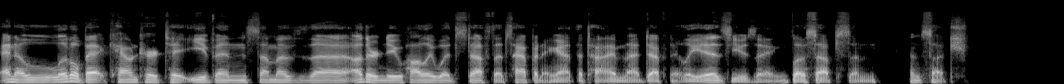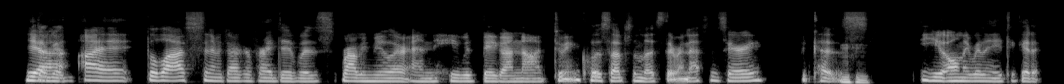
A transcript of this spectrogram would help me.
and a little bit counter to even some of the other new Hollywood stuff that's happening at the time that definitely is using close-ups and and such. Yeah, good. I the last cinematographer I did was Robbie Mueller, and he was big on not doing close-ups unless they were necessary because Mhm. you only really need to get it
